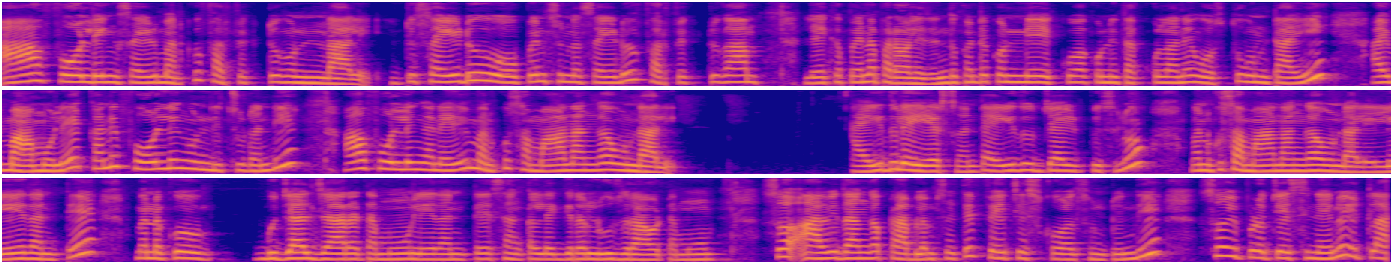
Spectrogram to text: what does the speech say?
ఆ ఫోల్డింగ్ సైడ్ మనకు పర్ఫెక్ట్గా ఉండాలి. ఇటు సైడు ఓపెన్స్ ఉన్న సైడు పర్ఫెక్ట్గా లేకపోయినా పర్వాలేదు. ఎందుకంటే కొన్ని ఎక్కువ కొన్ని తక్కువలానే వస్తూ ఉంటాయి. అవి మామూలే. కానీ ఫోల్డింగ్ ఉంది చూడండి. ఆ ఫోల్డింగ్ అనేది మనకు సమానంగా ఉండాలి. ఐదు లేయర్స్ అంటే ఐదు జాకెట్ పీసులు మనకు సమానంగా ఉండాలి. లేదంటే మనకు భుజాలు జారటము లేదంటే సంకల దగ్గర లూజ్ రావటము. సో ఆ విధంగా ప్రాబ్లమ్స్ అయితే ఫేస్ చేసుకోవాల్సి ఉంటుంది. సో ఇప్పుడు వచ్చేసి నేను ఇట్లా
